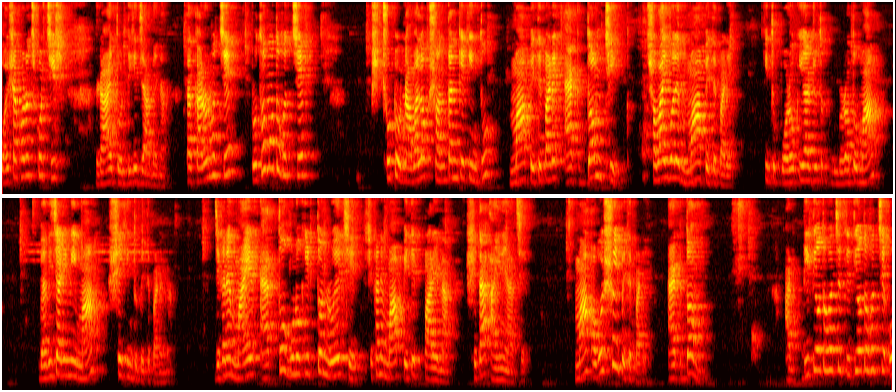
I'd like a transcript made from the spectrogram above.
পয়সা খরচ করছিস, রায় তোর দিকে যাবে না। তার কারণ হচ্ছে, প্রথমত হচ্ছে ছোট নাবালক সন্তানকে কিন্তু মা পেতে পারে একদম ঠিক। সবাই বলে মা পেতে পারে, কিন্তু পরকীয়ার যত রত মা ব্যবিচারিণী মা, সে কিন্তু পেতে পারে না। যেখানে মায়ের এত গুণকীর্তন রয়েছে, সেখানে মা পেতে পারে না, সেটা আইনে আছে। মা অবশ্যই পেতে পারে, একদম। আর দ্বিতীয়ত হচ্ছে, তৃতীয়ত হচ্ছে, ও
